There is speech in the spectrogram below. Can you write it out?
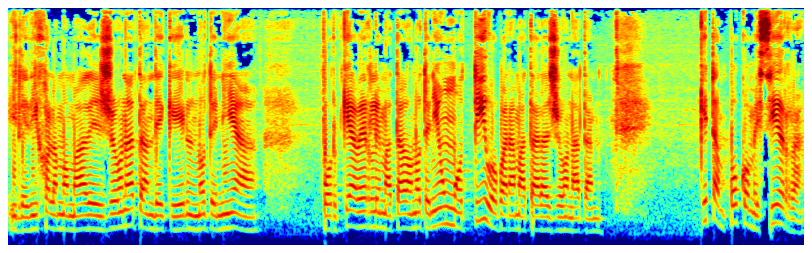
y le dijo a la mamá de Jonathan de que él no tenía por qué haberle matado, no tenía un motivo para matar a Jonathan. Que tampoco me cierra,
